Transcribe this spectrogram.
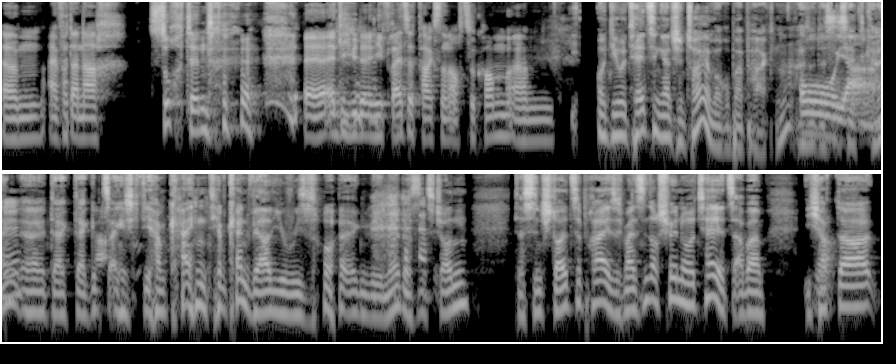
ähm, einfach danach suchten, äh, endlich wieder in die Freizeitparks dann auch zu kommen. Ähm, und die Hotels sind ganz schön teuer im Europapark, ne? Also das oh, ist ja. jetzt kein, mhm. äh, da, da gibt's ja. eigentlich, die haben keinen, die haben kein Value Resort irgendwie, ne? Das ist schon, das sind stolze Preise. Ich meine, es sind auch schöne Hotels, aber ich ja. habe da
